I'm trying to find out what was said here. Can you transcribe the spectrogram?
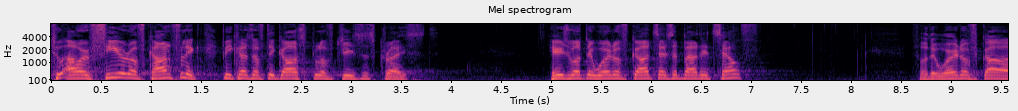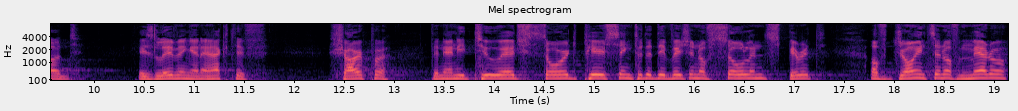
to our fear of conflict because of the gospel of Jesus Christ. Here's what the Word of God says about itself. For the Word of God is living and active, sharper than any two edged sword, piercing to the division of soul and spirit, of joints and of marrow,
